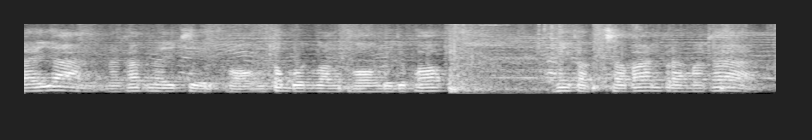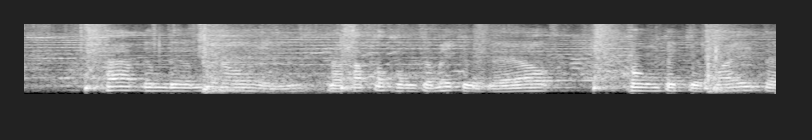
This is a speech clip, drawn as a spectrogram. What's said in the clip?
ลาย ๆ อย่างนะครับในเขตของตำบลวังทองโดยเฉพาะให้กับชาวบ้านปรามาค่าภาพเดิม ๆ ที่เราเห็นนะครับก็คงจะไม่เกิดแล้ว คงจะเก็บไว้แต่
